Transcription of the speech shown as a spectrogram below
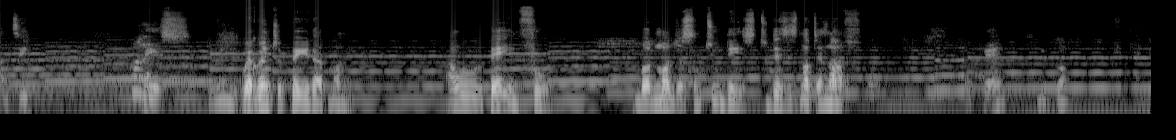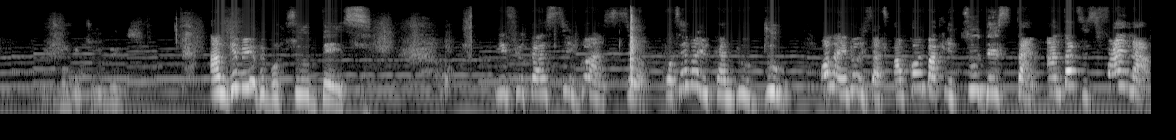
Auntie, College. we're going to pay you that money. And we will pay in full. But not just in two days. Two days is not enough. Okay? Biko. It won't be two days. I'm giving you people two days. If you can still go and sell, whatever you can do, do. All I know is that I'm coming back in two days' time, and that is final.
